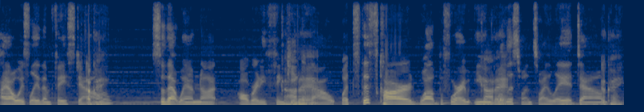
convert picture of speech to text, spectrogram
I always lay them face down. Okay. So that way I'm not already thinking about what's this card well before I even Got pull it. this one. So I lay it down. Okay.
